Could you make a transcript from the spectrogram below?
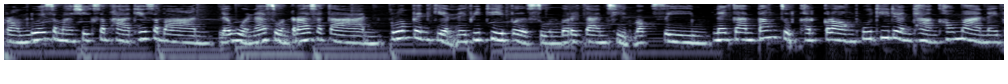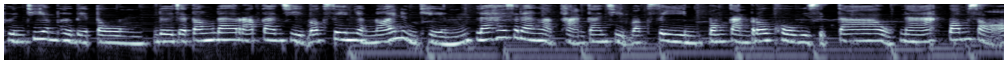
พร้อมด้วยสมาชิกสภาเทศบาล และหัวหน้าส่วนราชการ ร่วมเป็นเกียรติในพิธีเปิดศูนย์บริการฉีดวัคซีน ในการตั้งจุดคัดกรองผู้ที่เดินทางเข้ามาในพื้นที่อำเภอเบตง โดยจะต้องได้รับการฉีดวัคซีนอย่างน้อย 1 เข็ม และให้แสดงหลักฐานการฉีดวัคซีน ป้องกันโรคโควิด -19 ณ ป้อมสออ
